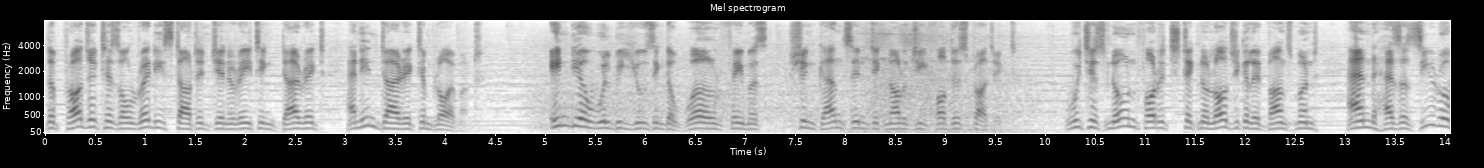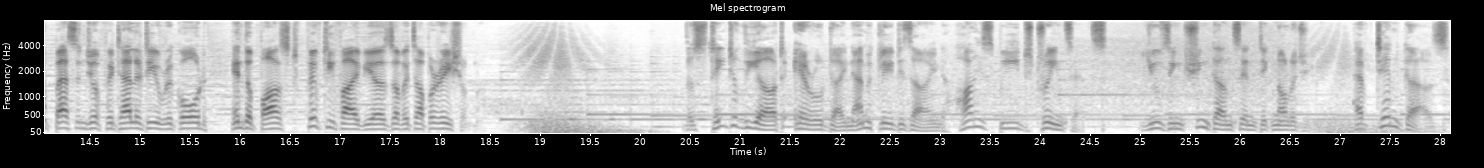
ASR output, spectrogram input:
The project has already started generating direct and indirect employment. India will be using the world famous Shinkansen technology for this project, which is known for its technological advancement and has a zero passenger fatality record in the past 55 years of its operation. The state-of-the-art aerodynamically designed high-speed train sets using Shinkansen technology have 10 cars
